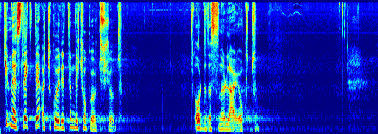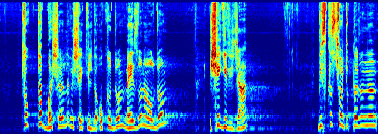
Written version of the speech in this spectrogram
İki meslek de açık öğretimde çok örtüşüyordu. Orada da sınırlar yoktu. Çok da başarılı bir şekilde okudum, mezun oldum, işe gireceğim. Biz kız çocuklarının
